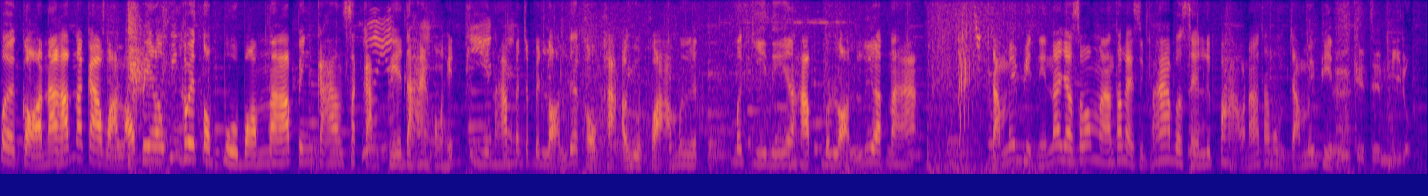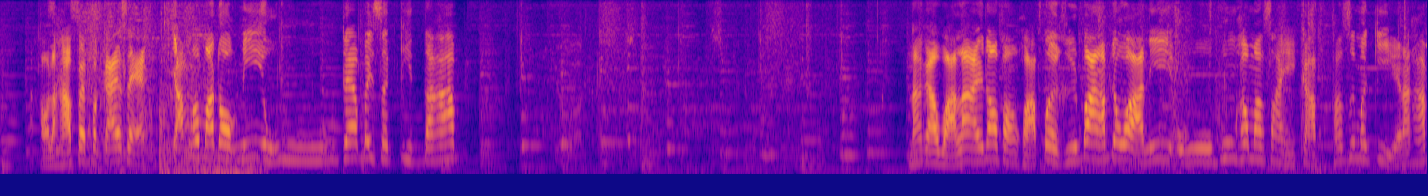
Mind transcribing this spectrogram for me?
เปิดก่อนนะครับหน้ากากหวานร้องเพลงเราวิ่งเข้าไปตบปู่บอมนะครับเป็นการสกัดเพดานของ HP นะครับมันจะเป็นหลอดเลือดขาวๆอยู่ขวามือเมื่อกี้นี้นะครับบนหลอดเลือดนะฮะ จำไม่ผิดนี่น่าจะสักประมาณเท่าไหร่15%หรือเปล่านะ ถ้าผมจำไม่ผิด เอาละครับแฟนประกายแสงจ้ำเข้ามาดอกนี้โอ้โหแทบไม่สะกิดนะครับนากาวาไล่ด้านฝั่งขวาเปิดคืนบ้างครับจังหวะนี้โอ้พุ่งเข้ามาใส่กับทัซึมากินะครับ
